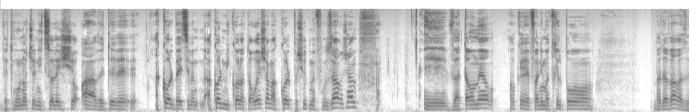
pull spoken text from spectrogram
ותמונות של ניצולי שואה, והכל בעצם, הכל מכל אתה רואה שם, הכל פשוט מפוזר שם, ואתה אומר, אוקיי, איפה אני מתחיל פה... בדבר הזה.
